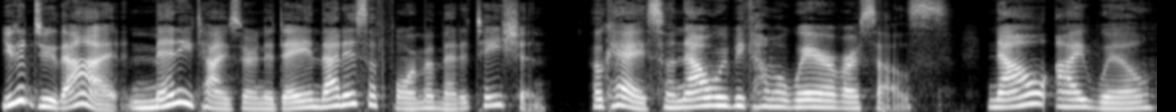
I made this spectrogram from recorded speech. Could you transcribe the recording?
you could do that many times during the day, and that is a form of meditation. Okay, so now we become aware of ourselves. Now I will,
